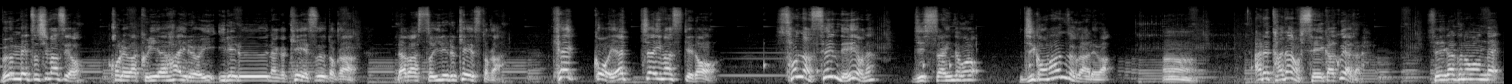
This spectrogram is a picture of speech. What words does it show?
分別しますよ。これはクリアファイルを入れるなんかケースとか、ラバスト入れるケースとか。結構やっちゃいますけど、そんなんせんでええよな。実際のところ。自己満足あれは。うん。あれただの性格やから。性格の問題。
